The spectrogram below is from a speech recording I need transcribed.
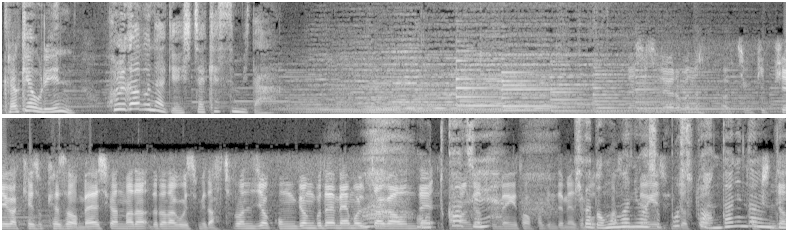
그렇게 우린 홀가분하게 시작했습니다. 어, 비 피해가 계속해서 매 시간마다 늘어나고 있습니다. 철원 지역 공병부대 매몰자 가운데 어떡하지? 사망자 두 명이 더 확인되면서 비가 모두 너무 많이 와서 버스도 안 다닌다는데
